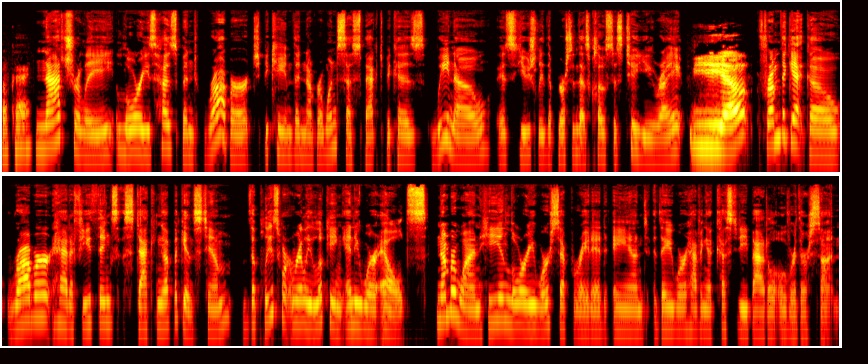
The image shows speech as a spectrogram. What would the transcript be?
Okay. Naturally, Lori's husband, Robert, became the number one suspect because we know it's usually the person that's closest to you, right? Yep. From the get go, Robert had a few things stacking up against him. The police weren't really looking anywhere else. Number one, he and Lori were separated and they were having a custody battle over their son.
